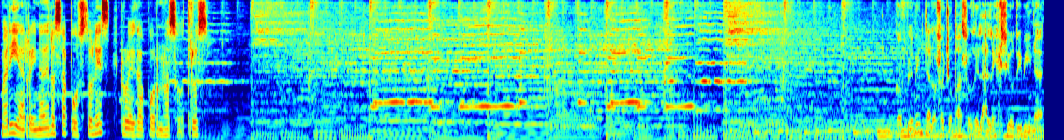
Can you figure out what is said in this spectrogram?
María, Reina de los Apóstoles, ruega por nosotros. Complementa los ocho pasos de la Alexio Divina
